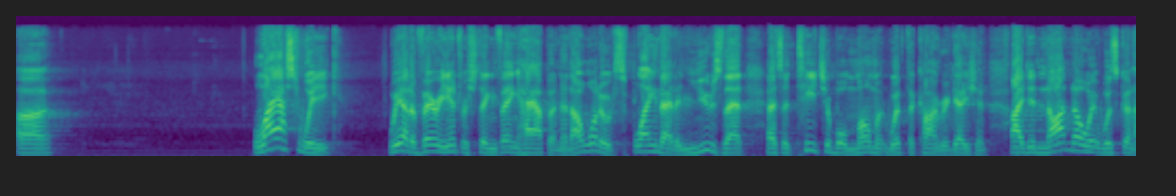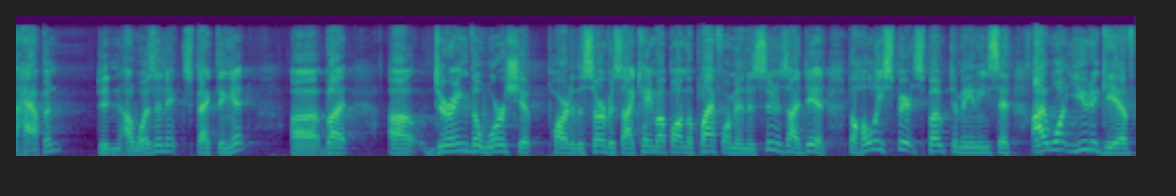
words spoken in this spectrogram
Uh, last week, we had a very interesting thing happen, and I want to explain that and use that as a teachable moment with the congregation. I did not know it was going to happen. Didn't, I wasn't expecting it, uh, but uh, during the worship part of the service, I came up on the platform, and as soon as I did, the Holy Spirit spoke to me and He said, I want you to give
